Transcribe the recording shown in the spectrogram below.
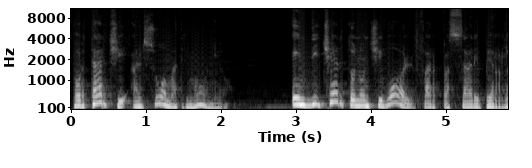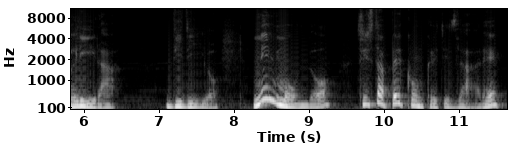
portarci al suo matrimonio e di certo non ci vuole far passare per l'ira di Dio. Nel mondo si sta per concretizzare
